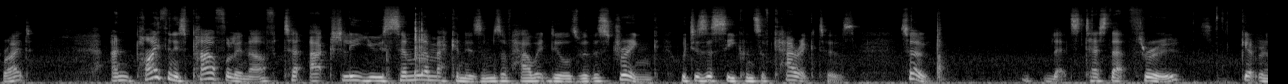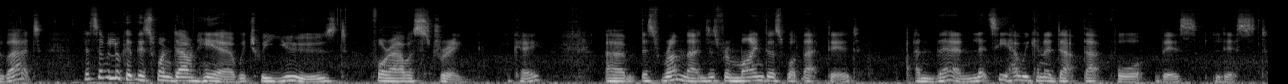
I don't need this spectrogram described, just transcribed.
right? And Python is powerful enough to actually use similar mechanisms of how it deals with a string, which is a sequence of characters. So let's test that through. Get rid of that. Let's have a look at this one down here, which we used for our string. Okay, um, let's run that and just remind us what that did. And then let's see how we can adapt that for this list.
